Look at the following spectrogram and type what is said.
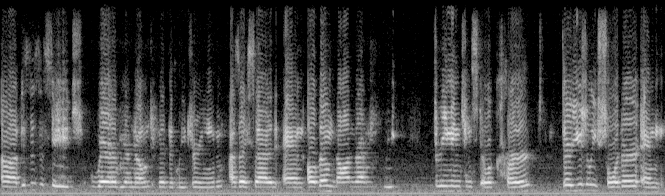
Uh, this is a stage where we are known to vividly dream, as I said, and although non-REM sleep dreaming can still occur, they're usually shorter and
